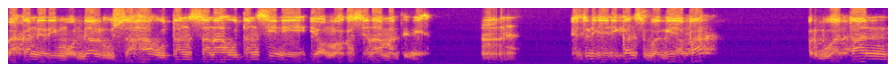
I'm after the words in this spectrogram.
bahkan dari modal usaha hutang sana hutang sini ya Allah kasihan amat ini hmm. itu dijadikan sebagai apa perbuatan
